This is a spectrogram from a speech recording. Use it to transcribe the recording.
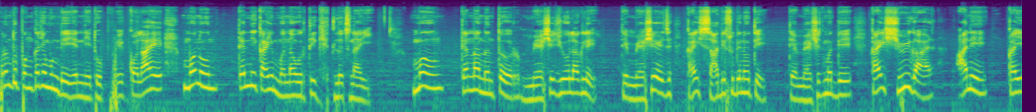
परंतु पंकजा मुंडे यांनी तो फेक कॉल आहे म्हणून त्यांनी काही मनावरती घेतलंच नाही. मग त्यांना नंतर मॅसेज येऊ लागले. ते मॅसेज काही साधेसुधे नव्हते. त्या मॅसेजमध्ये काही शिवीगाळ आणि काही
